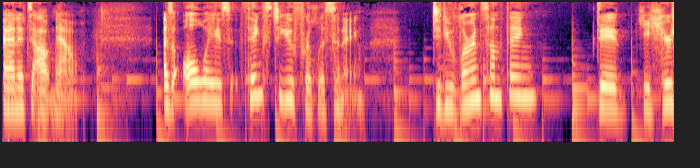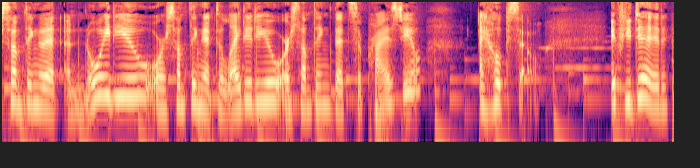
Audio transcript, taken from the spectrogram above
and it's out now. As always, thanks to you for listening. Did you learn something? Did you hear something that annoyed you, or something that delighted you, or something that surprised you? I hope so. If you did,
